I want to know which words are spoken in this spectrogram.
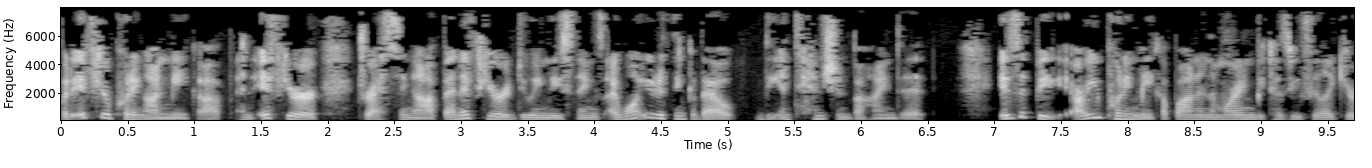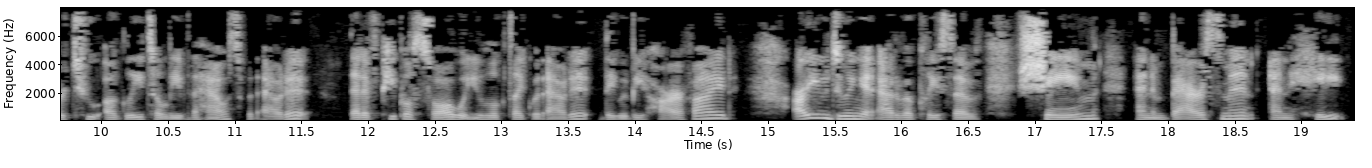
But if you're putting on makeup and if you're dressing up and if you're doing these things, I want you to think about the intention behind it. Is it be, are you putting makeup on in the morning because you feel like you're too ugly to leave the house without it? That if people saw what you looked like without it, they would be horrified? Are you doing it out of a place of shame and embarrassment and hate?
